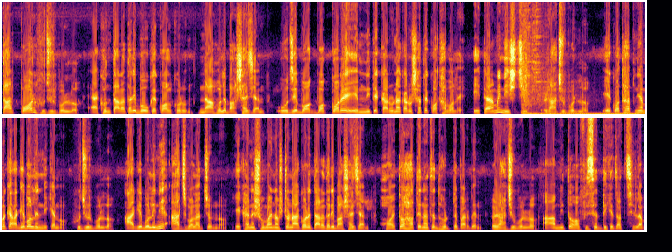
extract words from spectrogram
তারপর হুজুর বলল, এখন তাড়াতাড়ি বউকে কল করুন, না হলে বাসায় যান। ও যে বক বক করে, এমনিতে কারও না কারোর সাথে কথা বলে। এটা আমি নিশ্চিত। রাজু বলল, এ কথা আপনি আমাকে আগে বলেননি কেন? হুজুর বলল, আগে বলিনি, আজ বলার জন্য। এখানে সময় নষ্ট না করে তাড়াতাড়ি বাসায় যান। হয়তো হাতে নাতে ধরতে পারবেন। রাজু বলল, আমি তো অফিসের দিকে যাচ্ছিলাম।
